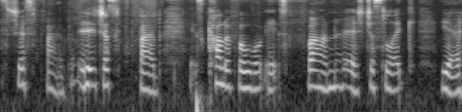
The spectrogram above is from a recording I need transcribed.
It's just fab. It's just fab. It's colourful. It's fun. It's just like, yeah,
